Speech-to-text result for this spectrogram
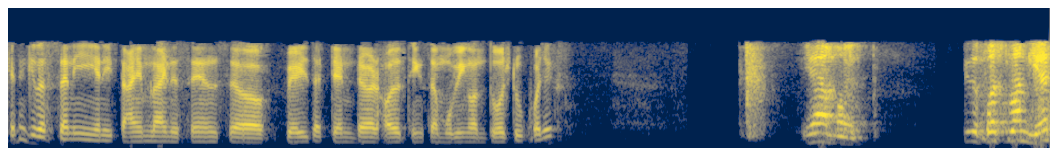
can you give us any any timeline, a sense of where is the tender, how the things are moving on those two projects? Yeah, Mohit. The first one, yes,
